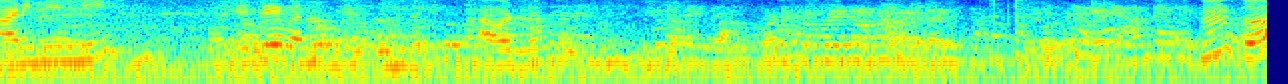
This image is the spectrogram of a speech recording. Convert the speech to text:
आणि ही मी हे जेवण आवडलं. तुला?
